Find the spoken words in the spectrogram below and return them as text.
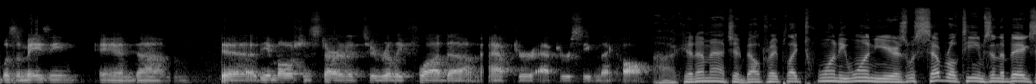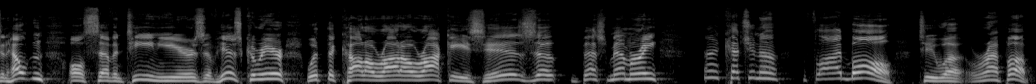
was amazing, and um, the the emotions started to really flood um, after after receiving that call. I can imagine. Beltre played 21 years with several teams in the bigs, and Helton all 17 years of his career with the Colorado Rockies. His uh, best memory uh, catching a fly ball to uh, wrap up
